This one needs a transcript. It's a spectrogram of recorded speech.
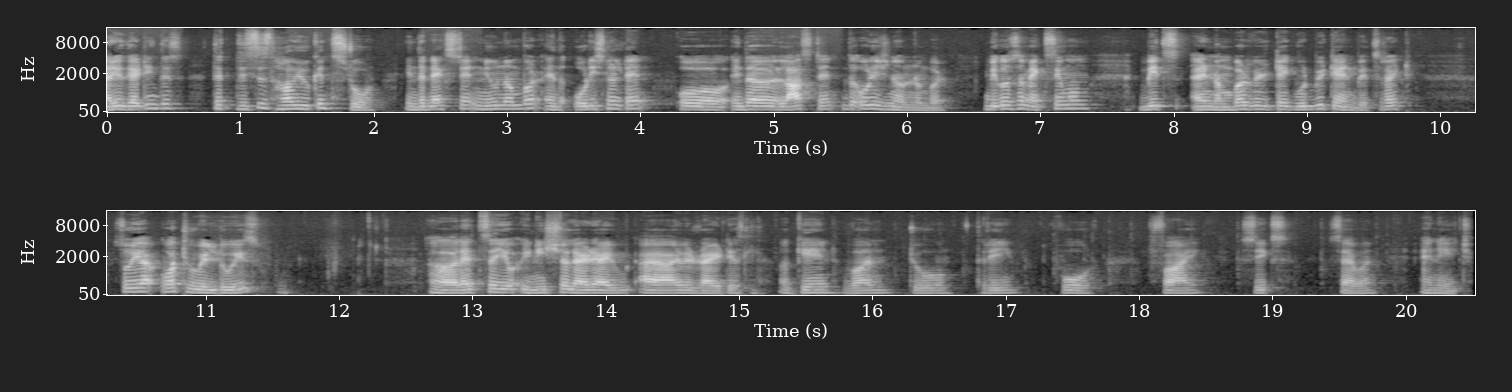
are you getting this? That this is how you can store in the next 10 new number and the original 10 or in the last 10 the original number. Because the maximum bits and number will take would be 10 bits right? So yeah what you will do is uh, let's say your initial array I, I will write is again 1 2 3 4 5 6 7 and 8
